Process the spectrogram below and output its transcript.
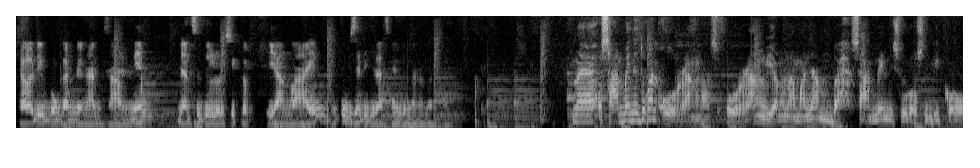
kalau dihubungkan dengan Samin dan sedulur sikap yang lain itu bisa dijelaskan gimana, Mbak? Nah, Samin itu kan orang, Mas. Orang yang namanya Mbah Samin Suro Sentiko.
